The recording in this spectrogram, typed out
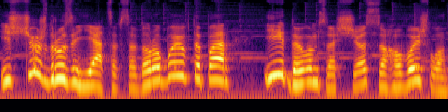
І що ж, друзі, я це все доробив тепер. І дивимося, що з цього вийшло.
